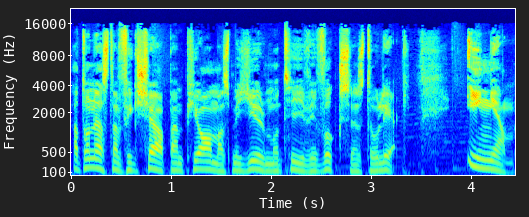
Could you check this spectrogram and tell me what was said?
att hon nästan fick köpa en pyjamas med djurmotiv i vuxenstorlek. Ingen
